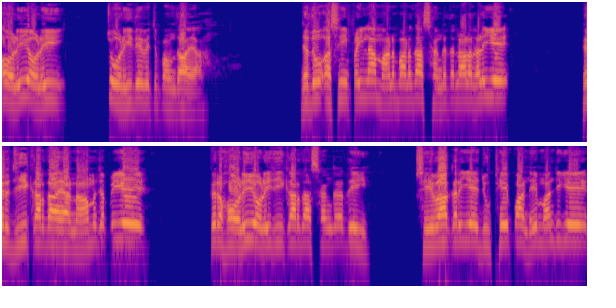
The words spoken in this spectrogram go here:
ਹੌਲੀ ਹੌਲੀ ਝੋਲੀ ਦੇ ਵਿੱਚ ਪਾਉਂਦਾ ਆ। ਜਦੋਂ ਅਸੀਂ ਪਹਿਲਾਂ ਮਨ ਬਣਦਾ ਸੰਗਤ ਨਾਲ ਰਲੀਏ ਫਿਰ ਜੀ ਕਰਦਾ ਆ ਨਾਮ ਜਪੀਏ। ਫਿਰ ਹੌਲੀ ਹੌਲੀ ਜੀ ਕਰਦਾ ਸੰਗਤ ਦੀ। ਸੇਵਾ ਕਰੀਏ ਝੂਠੇ ਭਾਂਡੇ ਮਾਂਝੀਏ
